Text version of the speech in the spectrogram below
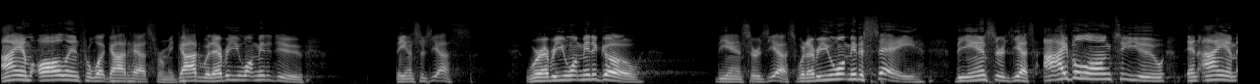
I am all in for what God has for me. God, whatever you want me to do, the answer is yes. Wherever you want me to go, the answer is yes. Whatever you want me to say, the answer is yes. I belong to you, and I am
